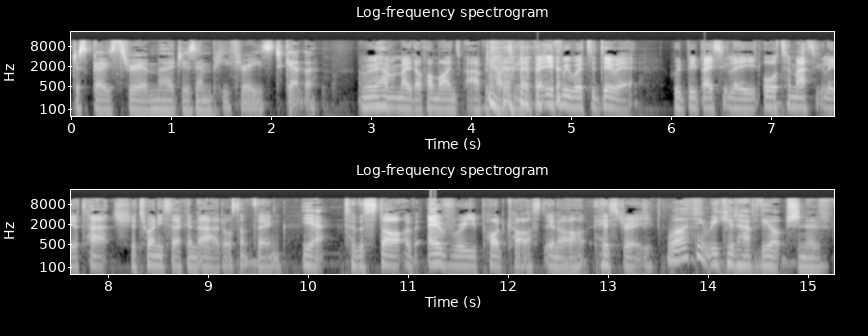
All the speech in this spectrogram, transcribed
just goes through and merges MP3s together. I mean, we haven't made up our minds about advertising it, but if we were to do it, would be basically automatically attach a 20 second ad or something Yeah. to the start of every podcast in our history. Well, I think we could have the option of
